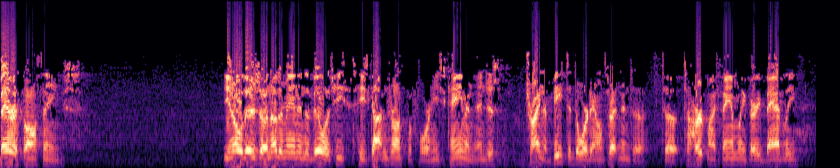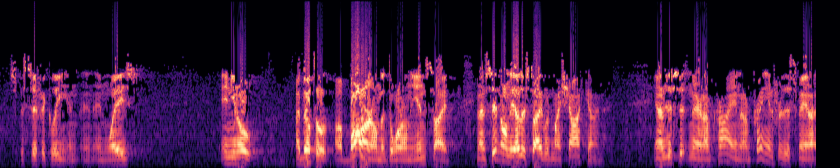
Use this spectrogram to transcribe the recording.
Beareth all things. You know, there's another man in the village. He's he's gotten drunk before, and he's came and, and just trying to beat the door down, threatening to, to, to hurt my family very badly, specifically in, in, in ways. And you know, I built a, a bar on the door on the inside, and I'm sitting on the other side with my shotgun. And I'm just sitting there and I'm crying and I'm praying for this man. I,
